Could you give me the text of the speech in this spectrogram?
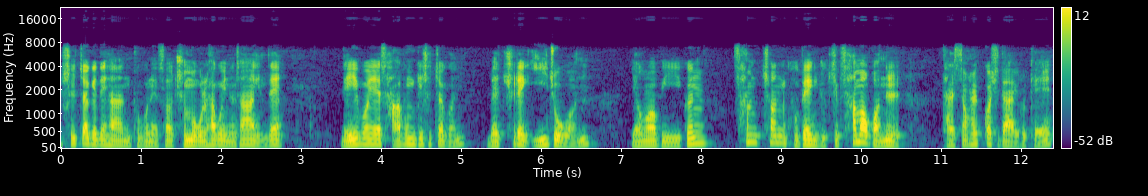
실적에 대한 부분에서 주목을 하고 있는 상황인데 네이버의 4분기 실적은 매출액 2조 원, 영업이익은 3,963억 원을 달성할 것이다. 이렇게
